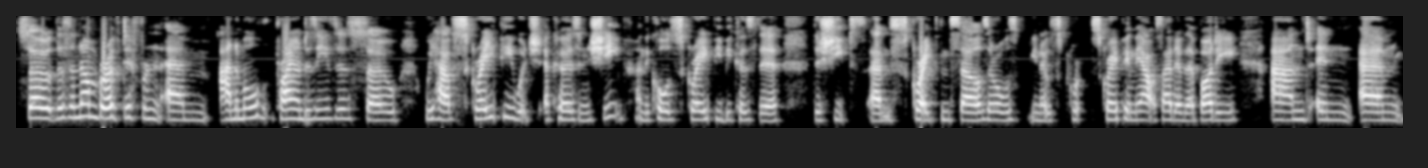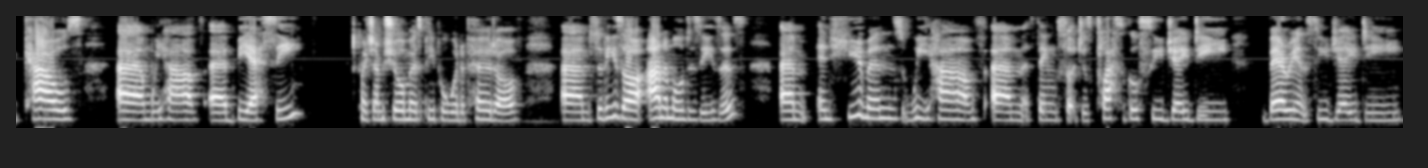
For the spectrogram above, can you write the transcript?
So there's a number of different um, animal prion diseases. So we have scrapie, which occurs in sheep, and they're called scrapie because the the sheep um, scrape themselves. They're always you know sc- scraping the outside of their body. And in um, cows, um, we have uh, BSE, which I'm sure most people would have heard of. Um, so these are animal diseases. Um, in humans, we have um, things such as classical CJD, variant CJD,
